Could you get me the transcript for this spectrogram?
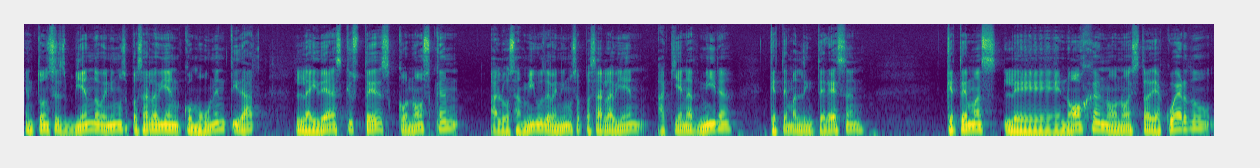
Entonces, viendo Venimos a pasarla bien como una entidad, la idea es que ustedes conozcan a los amigos de Venimos a pasarla bien, a quién admira, qué temas le interesan, qué temas le enojan o no está de acuerdo,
